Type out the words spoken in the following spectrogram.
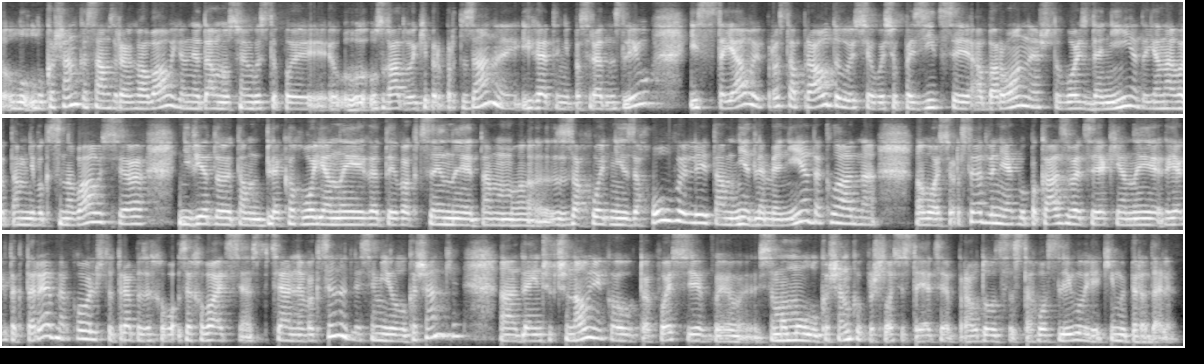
лукашенко сам зрэагаваў ён нядаўна у сваім выступы узгадваю кіберпартызаны і гэта непасрэдна зліў і стаяў і просто апраўдваюся вось у пазіцыі обороны что вось да не да я нават там не вакцынаваўся не ведаю там для каго яны гэтай вакцыны там заходнія захоўвалі там не для мяне дакладна вось расследаванне як бы показваецца як яны як дактары абмярковалі что трэба захаваць спецыяльныя вакцыны для сям'і лукашэнкі для іншых чыноўнікаў. Так вось як бы самому лукашенко прыйшлося стаяць апраўдвацца з таго сліву які мы перадалі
